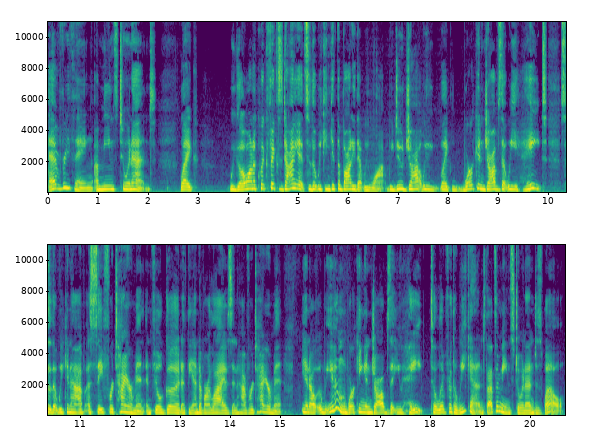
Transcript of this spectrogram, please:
everything a means to an end? Like, we go on a quick fix diet so that we can get the body that we want. We do job we like work in jobs that we hate so that we can have a safe retirement and feel good at the end of our lives and have retirement. You know, even working in jobs that you hate to live for the weekend, that's a means to an end as well.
